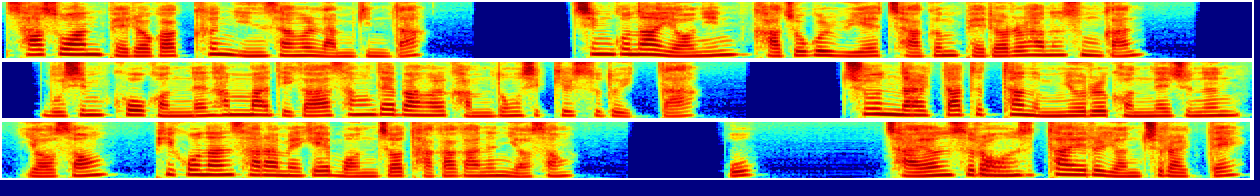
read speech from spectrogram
사소한 배려가 큰 인상을 남긴다. 친구나 연인, 가족을 위해 작은 배려를 하는 순간 무심코 건넨 한마디가 상대방을 감동시킬 수도 있다. 추운 날 따뜻한 음료를 건네주는 여성, 피곤한 사람에게 먼저 다가가는 여성. 5. 자연스러운 스타일을 연출할 때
